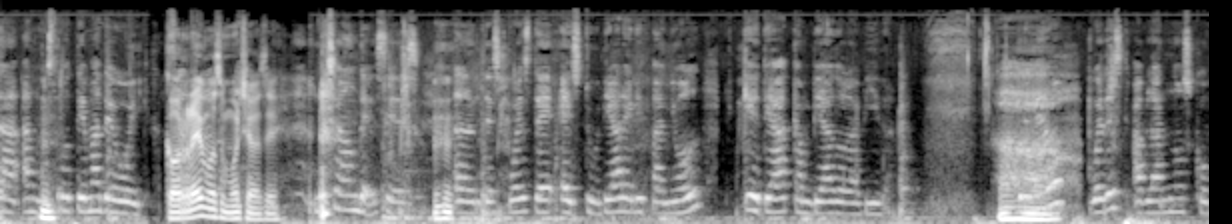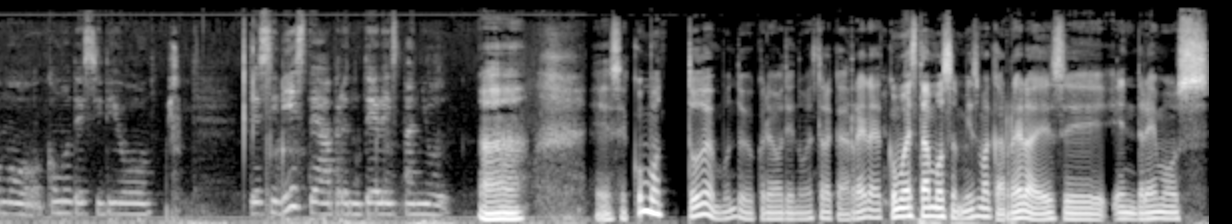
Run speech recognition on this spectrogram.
a, a nuestro tema de hoy. Corremos mucho, sí. Muchas veces, eh, después de estudiar el español, ¿qué te ha cambiado la vida? Primero, Ah, ¿puedes hablarnos cómo, cómo decidió, decidiste aprender español? ah, es como todo el mundo, yo creo, de nuestra carrera. Como estamos en misma carrera, es, eh, entremos,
